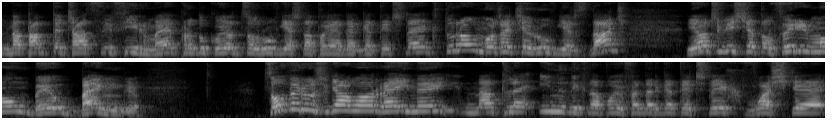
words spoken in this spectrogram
na tamte czasy firmę, produkującą również napoje energetyczne, którą możecie również znać. I oczywiście tą firmą był Bang. Co wyróżniało Reiny na tle innych napojów energetycznych? Właśnie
